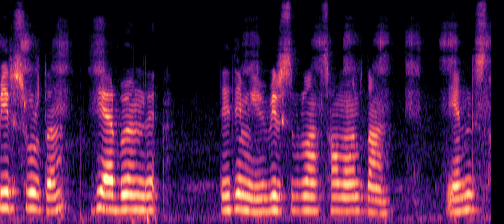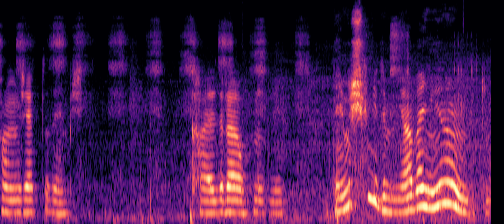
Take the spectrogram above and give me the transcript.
birisi buradan. Diğer bölümde dediğim gibi birisi buradan sallanırdan. Diğerini de salınacaktı demiş. Kaydıra bunu diye. Demiş miydim ya ben yine unuttum.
